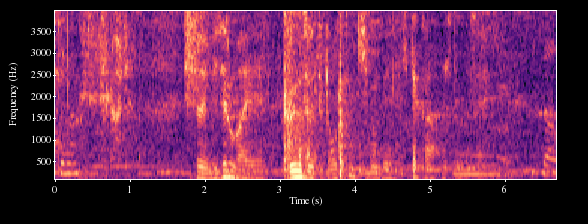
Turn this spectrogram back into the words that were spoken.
이기마스 가자 저의 미세루마의 조용수를 특히 어떤 기분에 시작가 하시던 가사에 진짜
